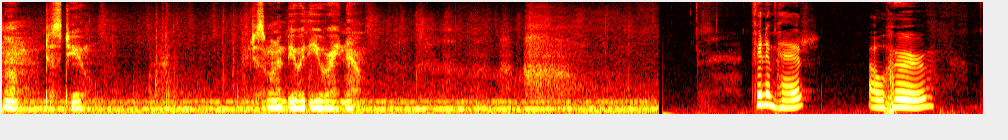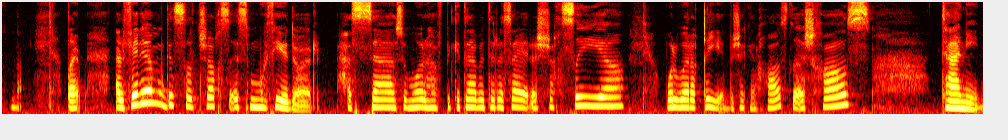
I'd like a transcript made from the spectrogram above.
No, just you. I just want to be with you right now. فيلم هير أو هير طيب الفيلم قصة شخص اسمه ثيودور حساس ومرهف بكتابة الرسائل الشخصية والورقية بشكل خاص لأشخاص تانين.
